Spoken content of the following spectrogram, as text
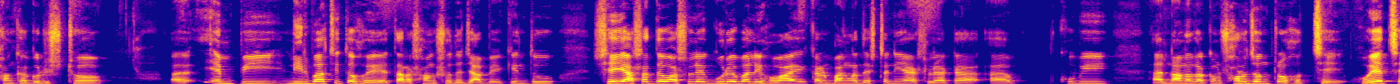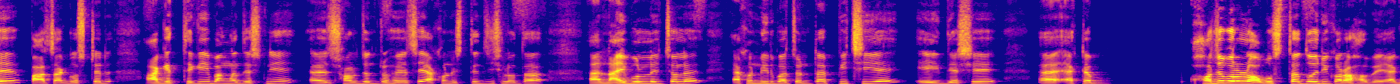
সংখ্যাগরিষ্ঠ এমপি নির্বাচিত হয়ে তারা সংসদে যাবে। কিন্তু সেই আশাতেও আসলে গুড়েবালি হওয়ায়, কারণ বাংলাদেশটা নিয়ে আসলে একটা খুবই নানা রকম ষড়যন্ত্র হচ্ছে, হয়েছে পাঁচ আগস্টের আগের থেকেই বাংলাদেশ নিয়ে ষড়যন্ত্র হয়েছে। এখন স্থিতিশীলতা নাই বললেই চলে। এখন নির্বাচনটা পিছিয়ে এই দেশে একটা হজবরল অবস্থা তৈরি করা হবে। এক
